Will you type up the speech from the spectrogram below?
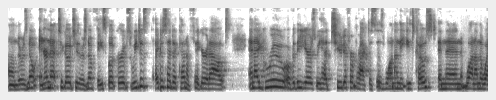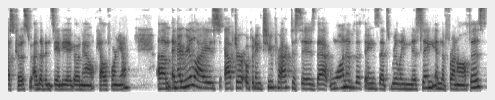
Um, there was no internet to go to. There was no Facebook groups. We just, I just had to kind of figure it out. And I grew over the years. We had two different practices, one on the East Coast and then one on the West Coast. I live in San Diego now, California. Um, and I realized after opening two practices that one of the things that's really missing in the front office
